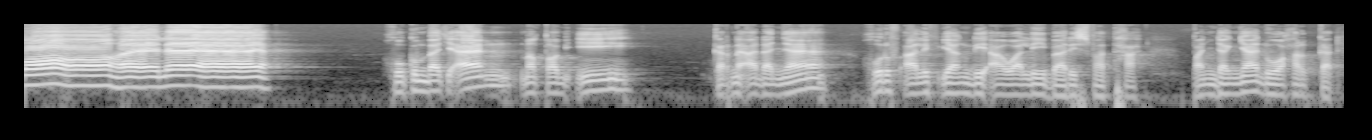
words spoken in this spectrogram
la Hukum bacaan matabi'i karena adanya huruf alif yang diawali baris fathah. Panjangnya dua harkat.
